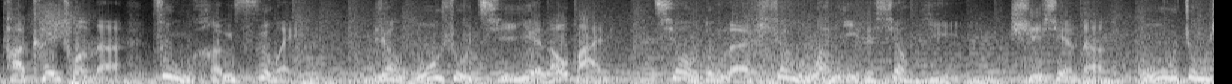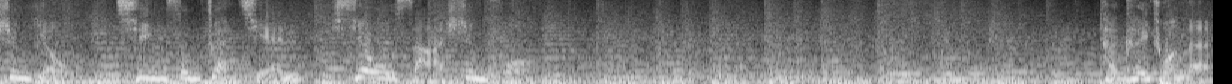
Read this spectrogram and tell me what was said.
他开创了纵横思维，让无数企业老板撬动了上万亿的效益。实现了无中生有、轻松赚钱、潇洒生活。他开创了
